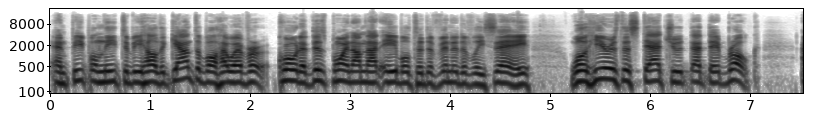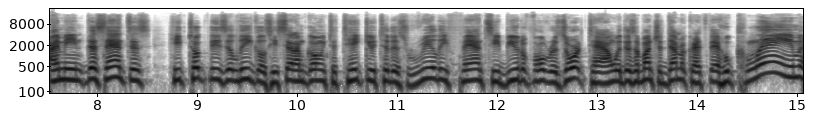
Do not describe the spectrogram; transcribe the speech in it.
And people need to be held accountable. However, quote, at this point, I'm not able to definitively say, well, here is the statute that they broke. I mean, DeSantis, he took these illegals. He said, I'm going to take you to this really fancy, beautiful resort town where there's a bunch of Democrats there who claim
